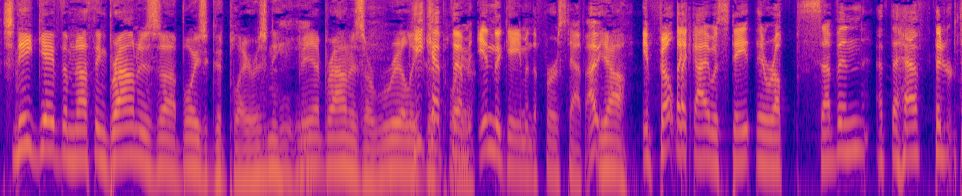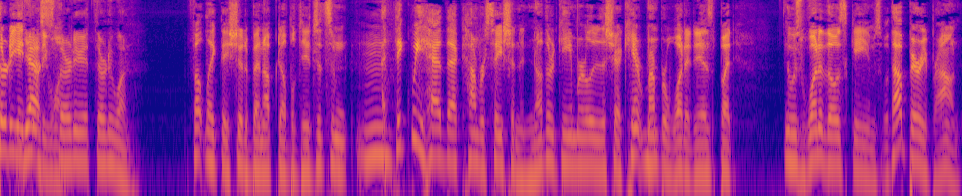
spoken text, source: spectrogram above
Sneed gave them nothing. Brown is, uh, boy, he's a good player, isn't he? Yeah, Brown is a really Mm-hmm. he kept player. them in the game in the first half. I, Yeah. It felt like Iowa State, they were up seven at the half, 38 yes, 31. 38 31. Felt like they should have been up double digits. And Mm. I think we had that conversation another game earlier this year. I can't remember what it is, but it was one of those games without Barry Brown.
